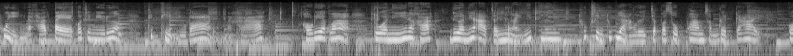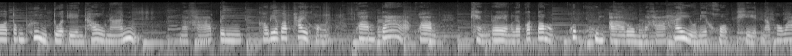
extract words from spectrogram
ผู้หญิงนะคะ แต่ก็จะมีเรื่องทิฐิอยู่บ้างนะคะเขาเรียกว่าตัวนี้นะคะ เดือนนี้อาจจะเหนื่อยนิดนึงทุกสิ่งทุกอย่างเลยจะประสบความสำเร็จได้ ก็ต้องพึ่งตัวเองเท่านั้น นะคะ เป็นเขาเรียกว่าไพ่ของความกล้า ความแข็งแรงแล้วก็ต้องควบคุมอารมณ์นะคะ ให้อยู่ในขอบเขตนะ เพราะว่า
